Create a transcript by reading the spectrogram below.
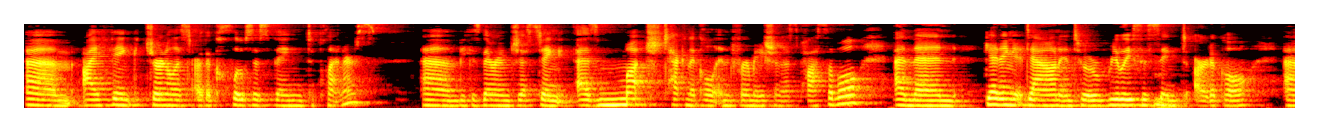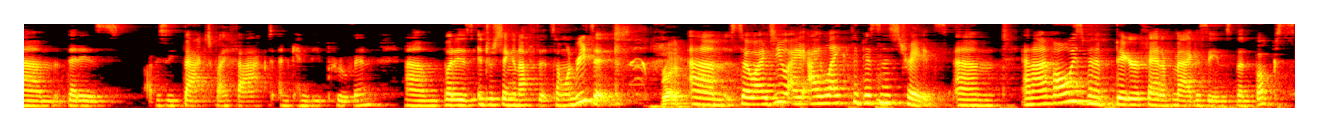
Um, I think journalists are the closest thing to planners um, because they're ingesting as much technical information as possible and then getting it down into a really succinct article um, that is obviously backed by fact and can be proven, um, but is interesting enough that someone reads it. right. Um, so I do. I, I like the business trades, um, and I've always been a bigger fan of magazines than books.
